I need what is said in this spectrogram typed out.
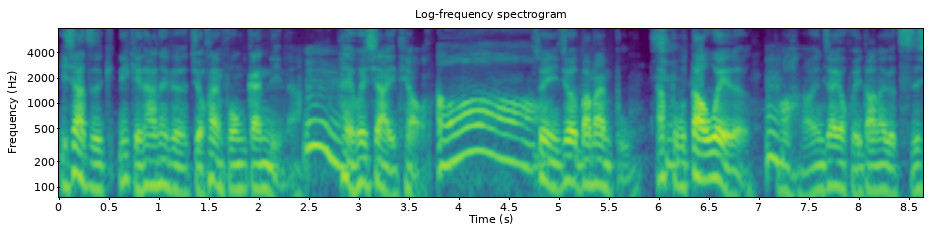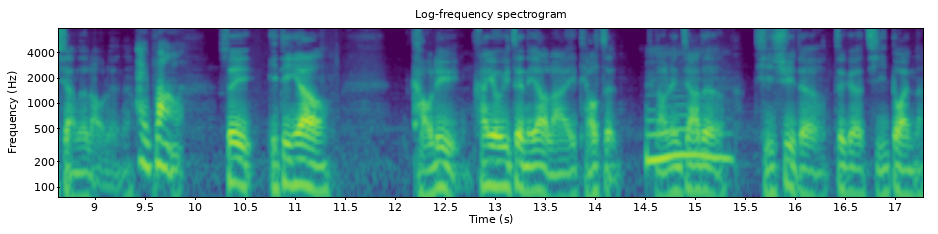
一下子你给他那个久旱风甘霖啊，嗯。他也会吓一跳。啊、哦，所以你就慢慢补，那是补到位了，嗯。哇，老人家又回到那个慈祥的老人了。太棒了，所以一定要考虑看忧郁症的药来调整老人家的嗯。情绪的这个极端呢、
